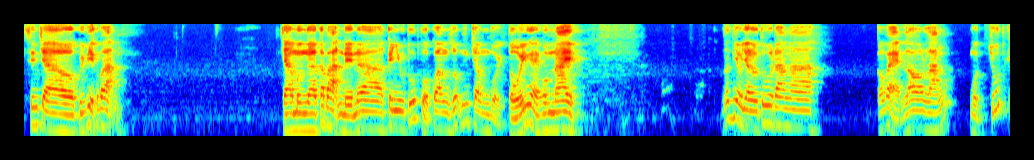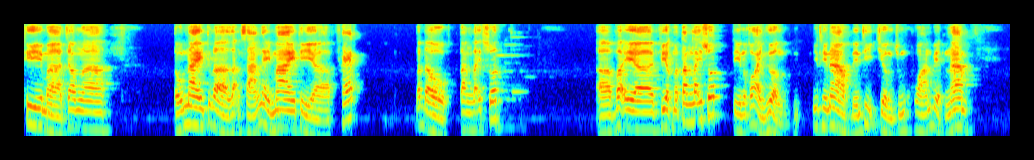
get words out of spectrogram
Xin chào quý vị các bạn. Chào mừng à, các bạn đến à, kênh YouTube của Quang Dũng trong buổi tối ngày hôm nay. Rất nhiều nhà đầu tư đang à, có vẻ lo lắng một chút khi mà trong tối nay tức là dạng sáng ngày mai thì Fed bắt đầu tăng lãi suất. À, vậy việc mà tăng lãi suất thì nó có ảnh hưởng như thế nào đến thị trường chứng khoán Việt Nam?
